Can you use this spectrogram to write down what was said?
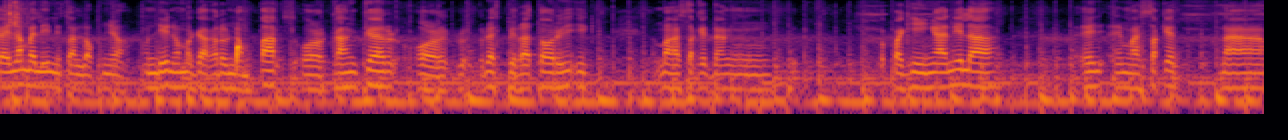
kailan malinis ang lock nyo. Hindi na magkakaroon ng pox or cancer or respiratory mga sakit ng paghinga nila, eh, eh, mga sakit na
